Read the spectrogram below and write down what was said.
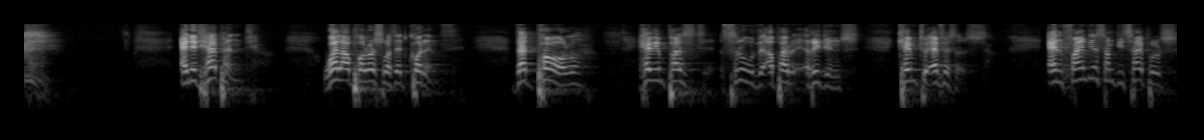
and it happened while Apollos was at Corinth that Paul, having passed through the upper regions, came to Ephesus. And finding some disciples,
